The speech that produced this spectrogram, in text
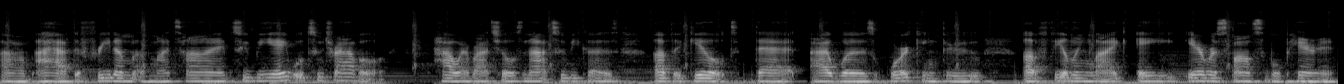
um, I have the freedom of my time to be able to travel. However, I chose not to because of the guilt that I was working through of feeling like a irresponsible parent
